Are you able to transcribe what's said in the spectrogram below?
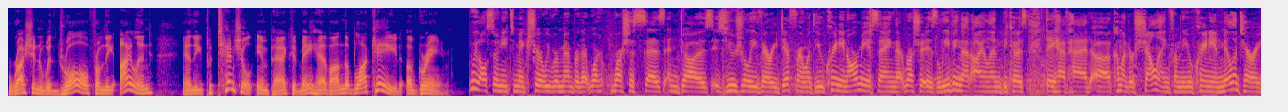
Russian withdrawal from the island and the potential impact it may have on the blockade of grain. We also need to make sure we remember that what Russia says and does is usually very different. What the Ukrainian army is saying that Russia is leaving that island because they have had uh, come under shelling from the Ukrainian military.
